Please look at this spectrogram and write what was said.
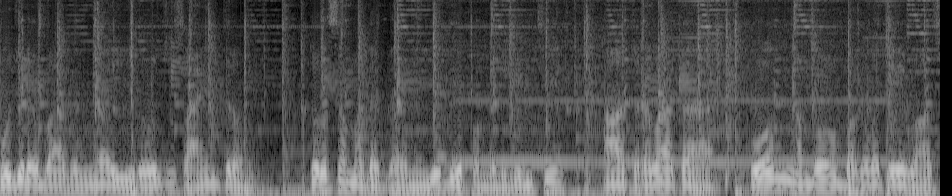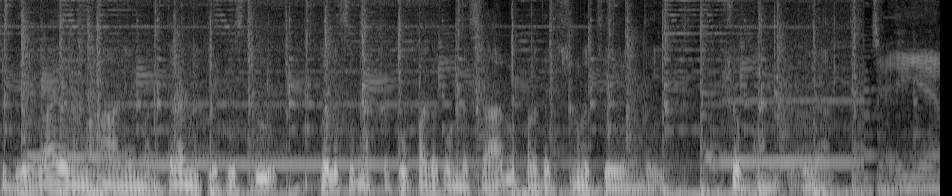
పూజలో భాగంగా ఈరోజు సాయంత్రం తులసమ్మ దగ్గర నెయ్యి దీపం వెలిగించి ఆ తర్వాత ఓం నమో భగవతే వాసుదేవాయ నమః అనే మంత్రాన్ని జపిస్తూ తులసి మొక్కకు పదకొండు సార్లు ప్రదక్షిణలు చేయండి. శుభం. జయ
